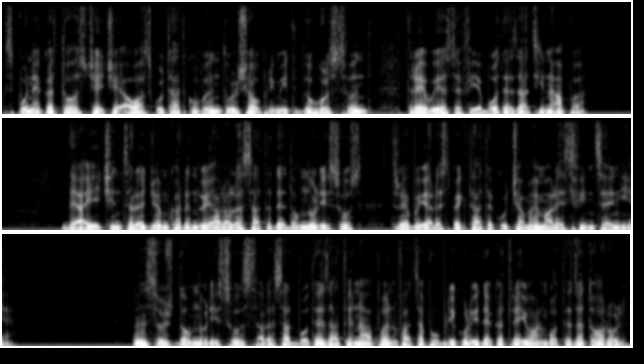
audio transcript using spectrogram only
spune că toți cei ce au ascultat cuvântul și au primit Duhul Sfânt trebuie să fie botezați în apă. De aici înțelegem că rânduiala lăsată de Domnul Isus trebuie respectată cu cea mai mare sfințenie. Însuși Domnul Isus s-a lăsat botezat în apă în fața publicului de către Ioan Botezătorul.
